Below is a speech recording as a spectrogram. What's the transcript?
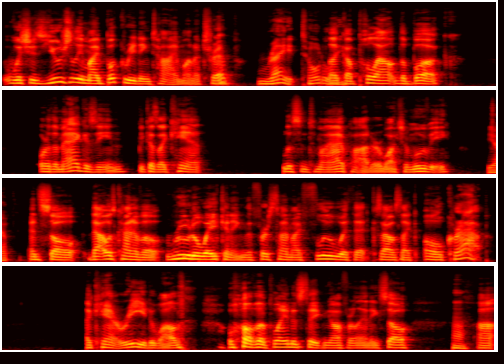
which is usually my book reading time on a trip. Right. Totally. like I pull out the book or the magazine because I can't listen to my iPod or watch a movie. Yep. And so that was kind of a rude awakening the first time I flew with it because I was like, "Oh crap, I can't read while while the plane is taking off or landing." So, Huh. uh,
